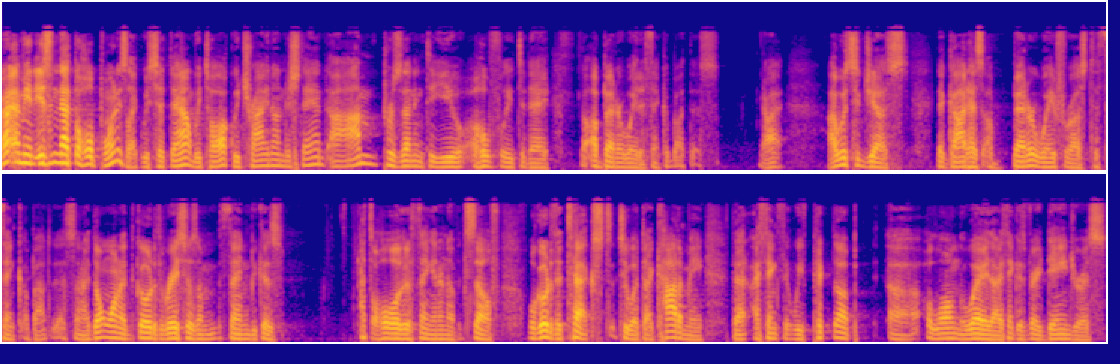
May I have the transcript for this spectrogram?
Right? I mean, isn't that the whole point? It's like we sit down, we talk, we try and understand. I'm presenting to you, hopefully today, a better way to think about this. Right? I would suggest that God has a better way for us to think about this. And I don't want to go to the racism thing because that's a whole other thing in and of itself. We'll go to the text to a dichotomy that I think that we've picked up uh, along the way that I think is very dangerous,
